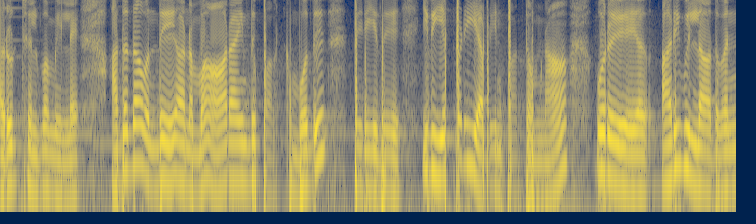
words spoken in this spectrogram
அருட்செல்வம் இல்லை. அதை தான் வந்து நம்ம ஆராய்ந்து பார்க்கும்போது தெரியுது. இது எப்படி அப்படின்னு பார்த்தோம்னா ஒரு அறிவில்லாதவன்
